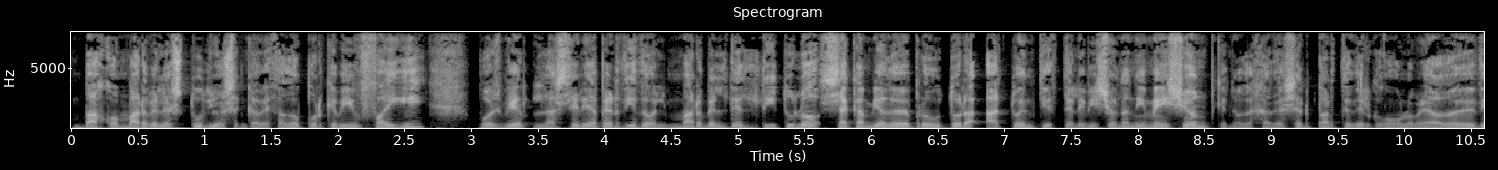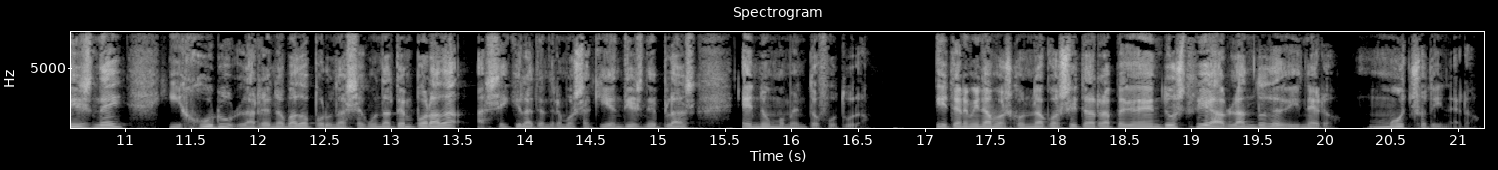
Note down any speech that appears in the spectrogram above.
bajo Marvel Studios encabezado por Kevin Feige. Pues bien, la serie ha perdido el Marvel del título, se ha cambiado de productora a 20th Television Animation, que no deja de ser parte del conglomerado de Disney, y Hulu la ha renovado por una segunda temporada, así que la tendremos aquí en Disney Plus en un momento futuro. Y terminamos con una cosita rápida de industria hablando de dinero, mucho dinero.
